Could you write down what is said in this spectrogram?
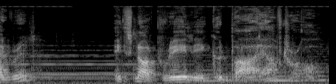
Hagrid. It's not really goodbye after all.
